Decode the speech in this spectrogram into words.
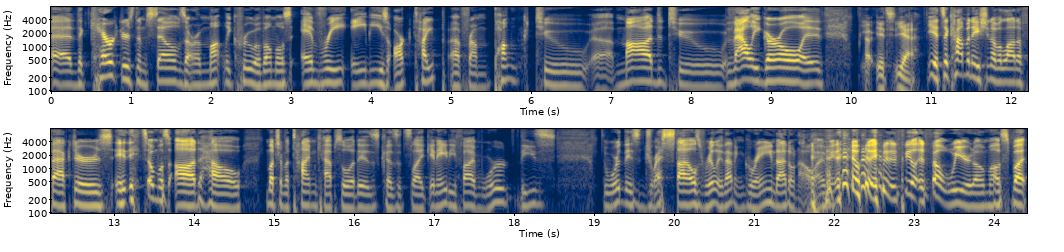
uh, the characters themselves are a motley crew of almost every 80s archetype, uh, from punk to uh, mod to Valley Girl. It- Uh, it's yeah, it's a combination of a lot of factors. It, it's almost odd how much of a time capsule it is because it's like in '85 were these were these dress styles really that ingrained? I don't know. I mean, it, it feel it felt weird almost, but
